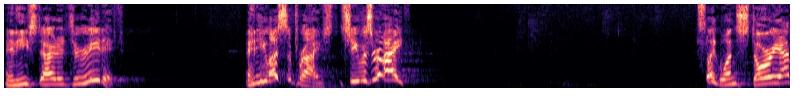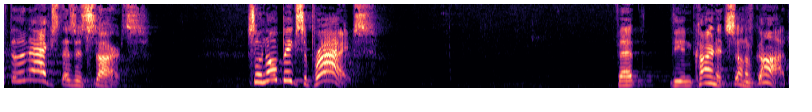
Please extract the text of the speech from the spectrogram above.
And he started to read it. And he was surprised. She was right. It's like one story after the next as it starts. So, no big surprise that the incarnate Son of God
